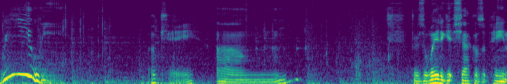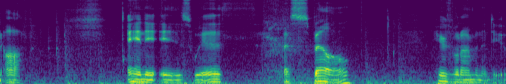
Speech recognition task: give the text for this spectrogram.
Really? Okay. Um. There's a way to get shackles of pain off. And it is with a spell. Here's what I'm gonna do.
